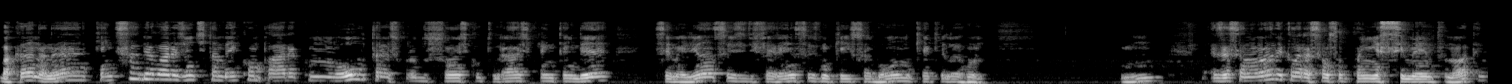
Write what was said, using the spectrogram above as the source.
Bacana, né? Quem sabe agora a gente também compara com outras produções culturais para entender semelhanças, diferenças no que isso é bom, no que aquilo é ruim. Hum, mas essa não é uma declaração sobre conhecimento, notem?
